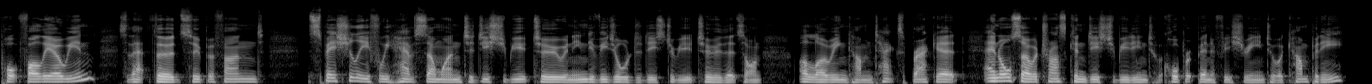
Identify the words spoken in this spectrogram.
portfolio in. So, that third super fund especially if we have someone to distribute to, an individual to distribute to that's on a low income tax bracket. And also, a trust can distribute into a corporate beneficiary into a company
